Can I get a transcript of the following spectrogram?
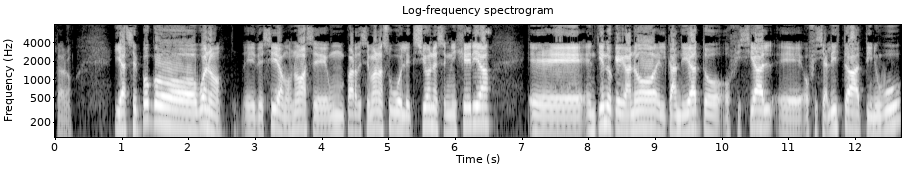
claro. Y hace poco, bueno, eh, decíamos, ¿no? Hace un par de semanas hubo elecciones en Nigeria. Eh, entiendo que ganó el candidato oficial, oficialista Tinubu,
